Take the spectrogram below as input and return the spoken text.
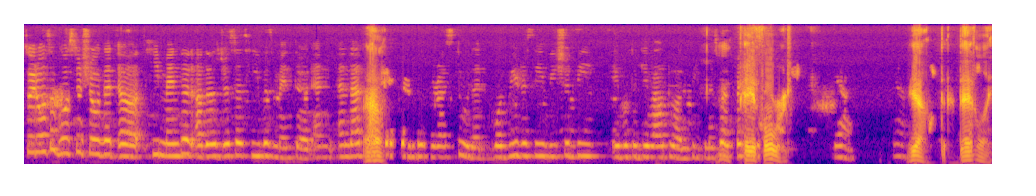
So it also goes to show that uh, he mentored others just as he was mentored, and and that's a good example for us too. That what we receive, we should be able to give out to other people as well. Mm, Pay it forward. Yeah. Yeah, d- definitely.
